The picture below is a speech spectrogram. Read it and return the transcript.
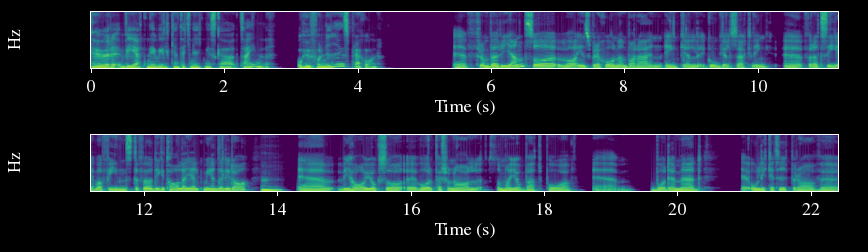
Hur vet ni vilken teknik ni ska ta in? Och hur får ni inspiration? Eh, Från början så var inspirationen bara en enkel Google-sökning eh, för att se vad finns det för digitala hjälpmedel idag. Mm. Eh, vi har ju också vår personal som har jobbat på både med olika typer av eh,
